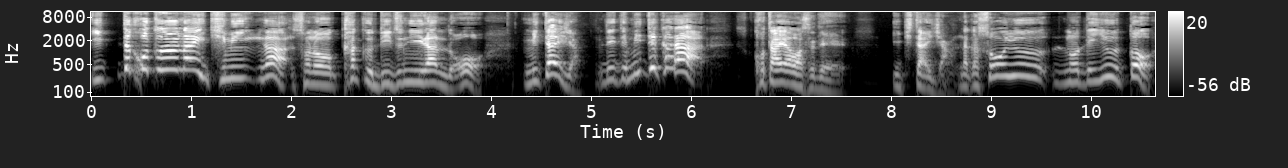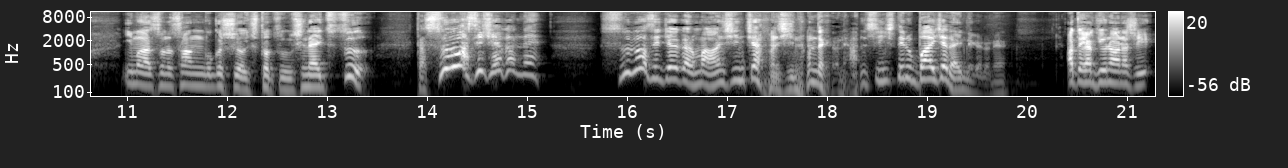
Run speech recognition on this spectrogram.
行ったことのない君が、その各ディズニーランドを見たいじゃん。で、で、見てから答え合わせで行きたいじゃん。なんかそういうので言うと、今その三国志を一つ失いつつ、たすぐ忘れちゃうからね。すぐ忘れちゃうから、まあ安心ちゃ安心なんだけどね。安心してる場合じゃないんだけどね。あと野球の話。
